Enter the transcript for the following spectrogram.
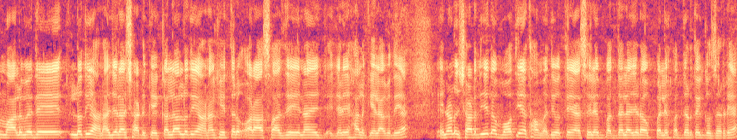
ਮਾਲਵੇ ਦੇ ਲੁਧਿਆਣਾ ਜਿਹੜਾ ਛੱਡ ਕੇ ਕੱਲਾ ਲੁਧਿਆਣਾ ਖੇਤਰ ਔਰ ਆਸ-ਪਾਸ ਦੇ ਇਹਨਾਂ ਜਿਹੜੇ ਹਲਕੇ ਲੱਗਦੇ ਆ, ਇਹਨਾਂ ਨੂੰ ਛੱਡ ਦਈਏ ਤਾਂ ਬਹੁਤੀਆਂ ਥਾਵਾਂ ਦੇ ਉੱਤੇ ਇਸ ਵੇਲੇ ਬੱਦਲ ਹੈ ਜਿਹੜਾ ਉੱਪਰਲੇ ਪੱਧਰ ਤੇ ਗੁਜ਼ਰ ਰਿਹਾ।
